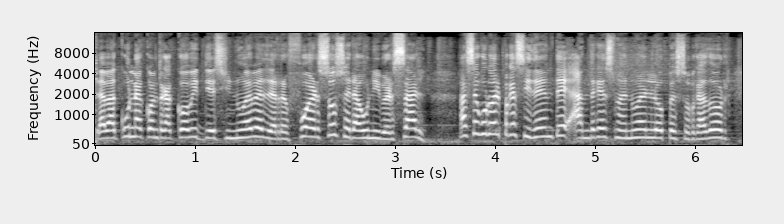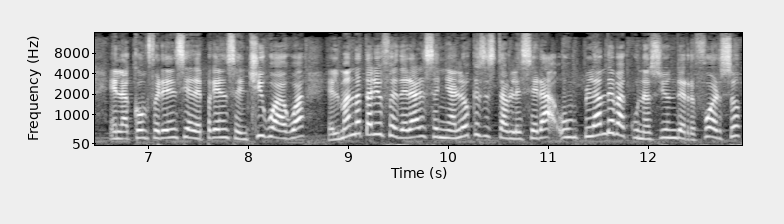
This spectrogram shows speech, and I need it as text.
La vacuna contra COVID-19 de refuerzo será universal, aseguró el presidente Andrés Manuel López Obrador. En la conferencia de prensa en Chihuahua, el mandatario federal señaló que se establecerá un plan de vacunación de refuerzo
